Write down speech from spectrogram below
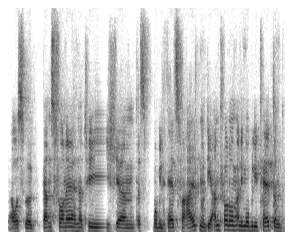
auswirkt. Ganz vorne natürlich ähm, das Mobilitätsverhalten und die Anforderungen an die Mobilität. Und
